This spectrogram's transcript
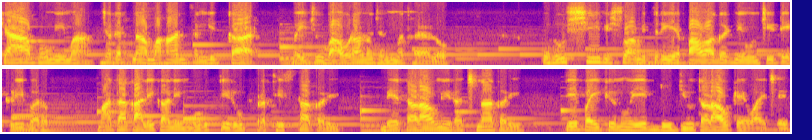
કે આ ભૂમિમાં જગતના મહાન સંગીતકાર બૈજુ બાવરાનો જન્મ થયેલો. ઋષિ વિશ્વામિત્રીએ પાવાગઢની ઊંચી ટેકડી પર માતા કાલિકાની મૂર્તિ રૂપ પ્રતિષ્ઠા કરી, બે તળાવની રચના કરી. તે પૈકીનું એક દૂધિયું તળાવ કહેવાય છે.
